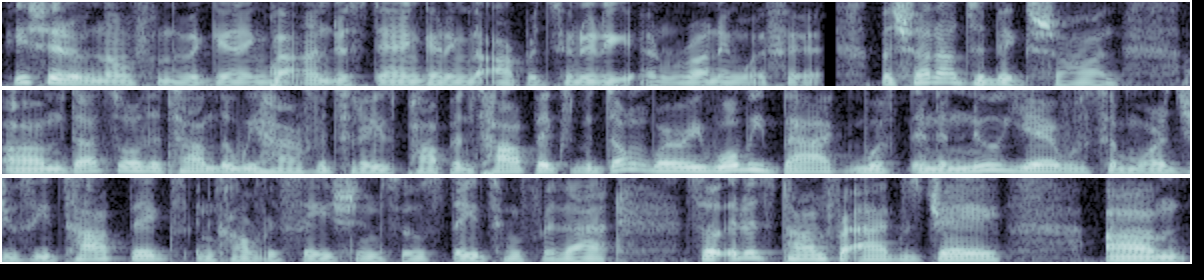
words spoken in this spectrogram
He should have known from the beginning, but I understand getting the opportunity and running with it. But shout out to Big Sean. Um, that's all the time that we have for today's poppin' topics. But don't worry, we'll be back with in the new year with some more juicy topics and conversations. So stay tuned for that. So it is time for Ask Jay. Um,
